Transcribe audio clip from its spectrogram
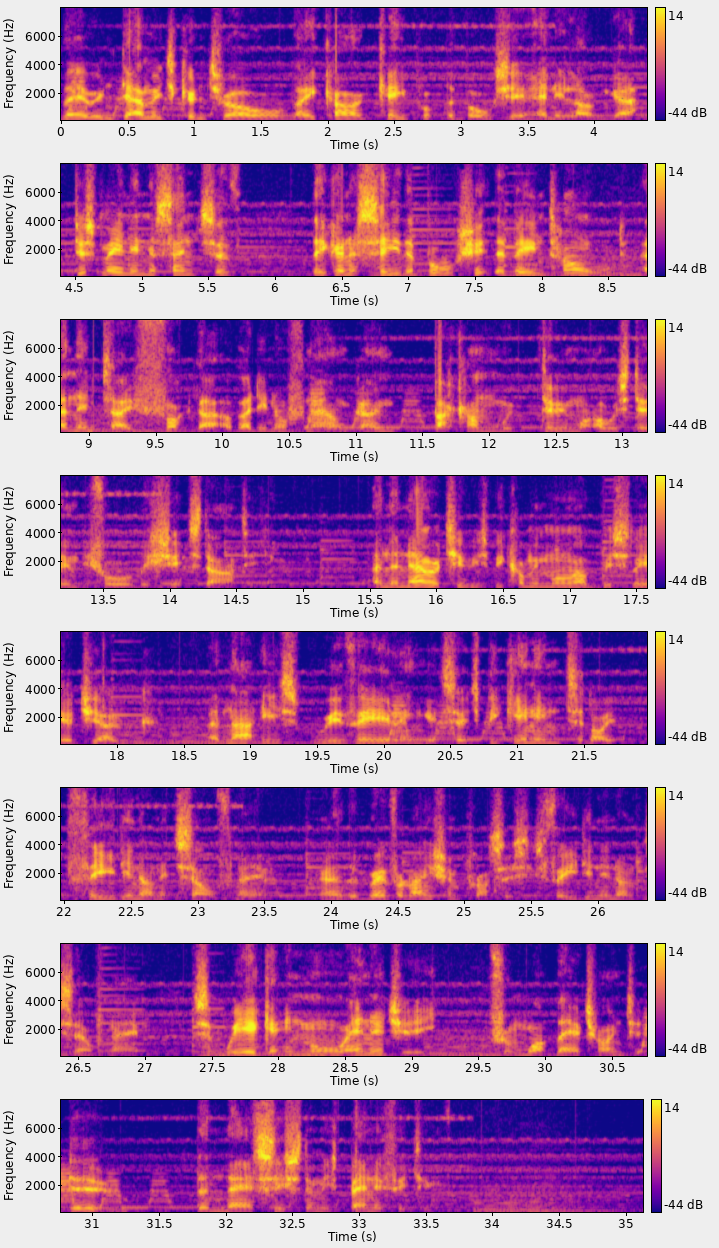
They're in damage control. They can't keep up the bullshit any longer. Just mean in the sense of they're going to see the bullshit they're being told and then say, fuck that, I've had enough now. I'm going back on with doing what I was doing before this shit started. And the narrative is becoming more obviously a joke and that is revealing it. So it's beginning to like feed in on itself now. Uh, the revelation process is feeding in on itself now. So we're getting more energy from what they're trying to do, then their system is benefiting.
